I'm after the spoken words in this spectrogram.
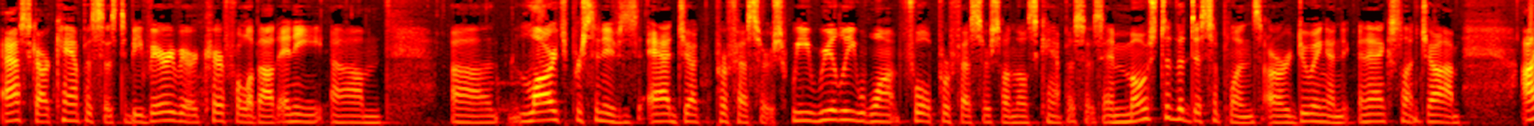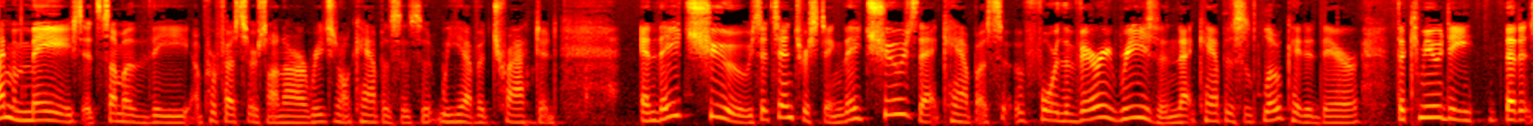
ask our campuses to be very, very careful about any. Um, uh, large percentages adjunct professors. We really want full professors on those campuses, and most of the disciplines are doing an, an excellent job. I'm amazed at some of the professors on our regional campuses that we have attracted. And they choose, it's interesting, they choose that campus for the very reason that campus is located there, the community that it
